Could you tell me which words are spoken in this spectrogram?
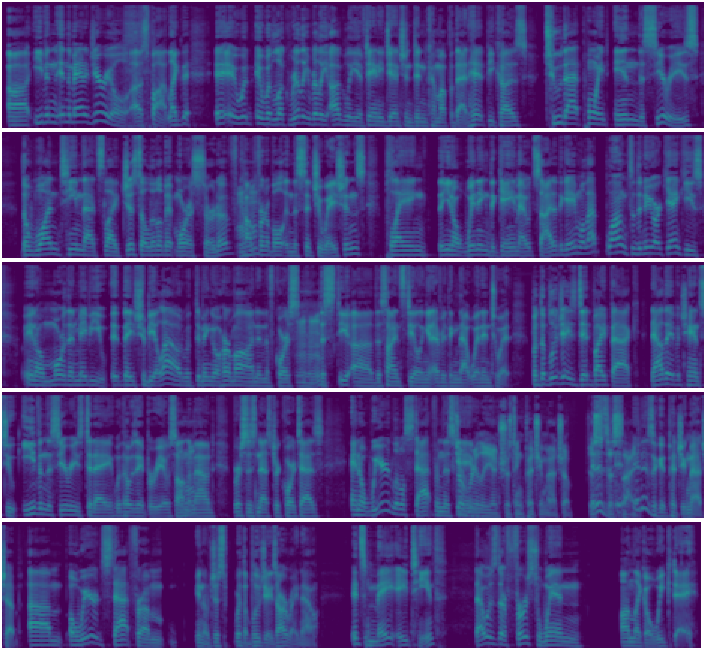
uh, even in the managerial uh, spot. Like it, it would it would look really really ugly if Danny Jansen didn't come up with that hit because to that point in the series. The one team that's like just a little bit more assertive, mm-hmm. comfortable in the situations, playing, you know, winning the game outside of the game. Well, that belonged to the New York Yankees, you know, more than maybe they should be allowed with Domingo Germán and, of course, mm-hmm. the ste- uh, the sign stealing and everything that went into it. But the Blue Jays did bite back. Now they have a chance to even the series today with Jose Berríos on the mm-hmm. mound versus Nestor Cortes. And a weird little stat from this game. It's a really interesting pitching matchup. It Just is, to side. it- it is a good pitching matchup. Um, a weird stat from you know just where the Blue Jays are right now. It's May 18th. That was their first win on like a weekday.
